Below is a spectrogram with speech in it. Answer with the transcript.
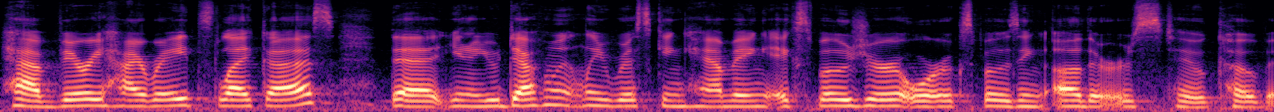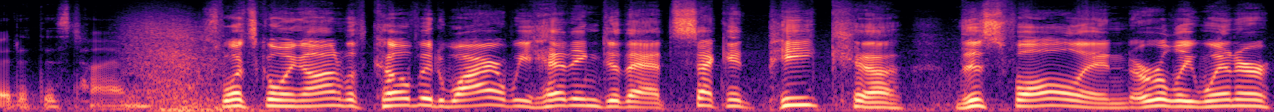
have very high rates like us, that, you know, you're definitely risking having exposure or exposing others to COVID at this time. So what's going on with COVID? Why are we heading to that second peak uh, this fall and early winter?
